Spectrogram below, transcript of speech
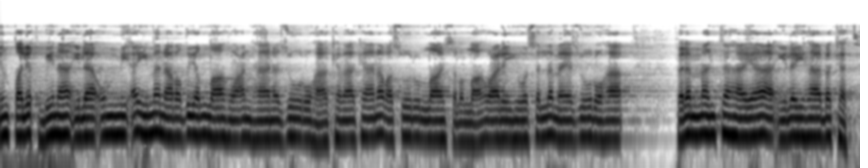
انطلق بنا إلى أم أيمن رضي الله عنها نزورها كما كان رسول الله صلى الله عليه وسلم يزورها. فلما انتهيا إليها بكت.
